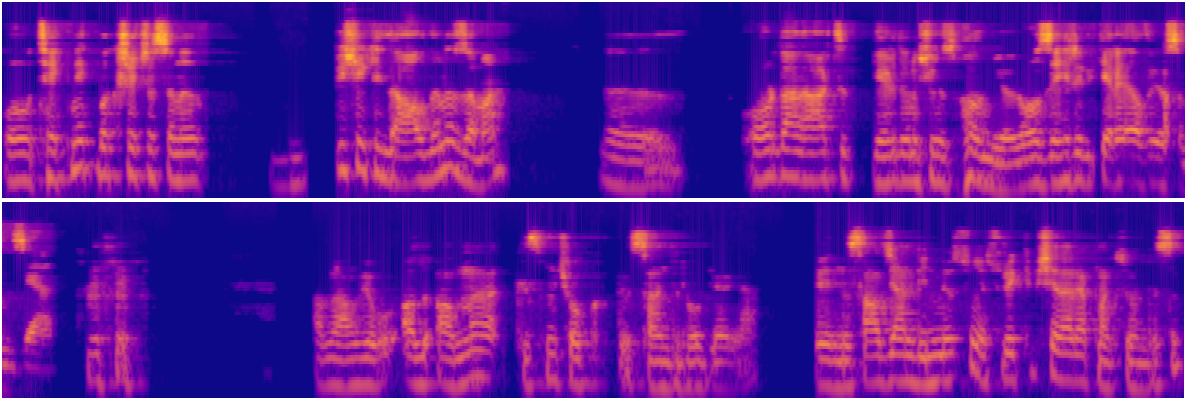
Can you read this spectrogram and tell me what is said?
o teknik bakış açısını bir şekilde aldığınız zaman e, oradan artık geri dönüşünüz olmuyor. O zehri bir kere alıyorsunuz yani. Ama o al, alma kısmı çok sancılı oluyor ya. Ve nasıl alacağını bilmiyorsun ya sürekli bir şeyler yapmak zorundasın.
